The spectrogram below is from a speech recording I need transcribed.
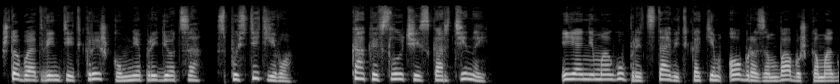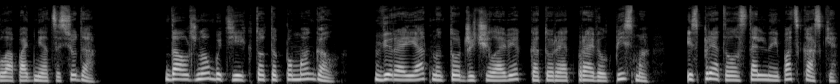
Чтобы отвинтить крышку, мне придется спустить его. Как и в случае с картиной, я не могу представить, каким образом бабушка могла подняться сюда. Должно быть, ей кто-то помогал — Вероятно, тот же человек, который отправил письма и спрятал остальные подсказки.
